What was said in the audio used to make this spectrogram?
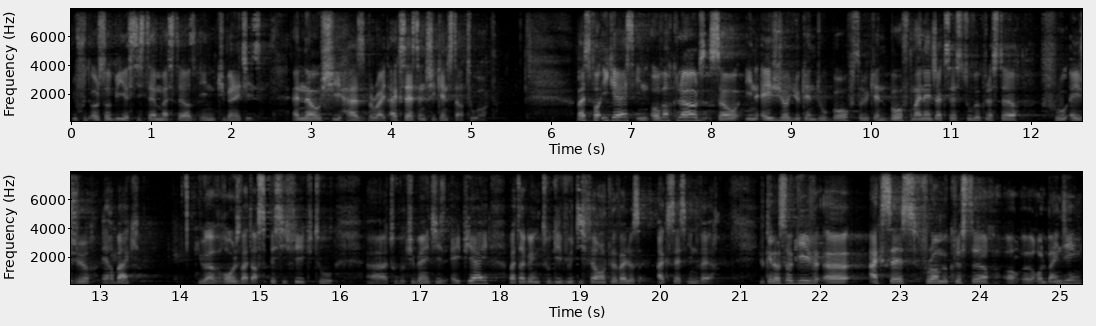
you should also be a system master in Kubernetes. And now she has the right access and she can start to work. That's for EKS. In other clouds, so in Azure, you can do both. So you can both manage access to the cluster through Azure RBAC. You have roles that are specific to, uh, to the Kubernetes API that are going to give you different levels of access in there. You can also give uh, access from a cluster or a role binding.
